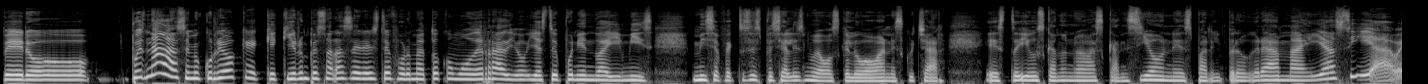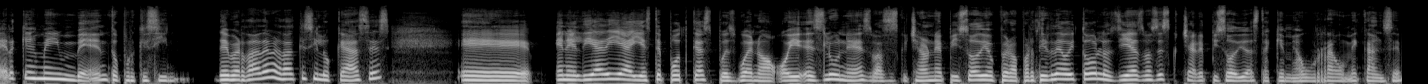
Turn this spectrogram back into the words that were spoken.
Pero, pues nada, se me ocurrió que, quiero empezar a hacer este formato como de radio. Ya estoy poniendo ahí mis, mis efectos especiales nuevos que luego van a escuchar. Estoy buscando nuevas canciones para el programa y así a ver qué me invento. Porque si, de verdad, de verdad que si lo que haces... Eh, en el día a día y este podcast, pues bueno, hoy es lunes, vas a escuchar un episodio, pero a partir de hoy todos los días vas a escuchar episodio hasta que me aburra o me canse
